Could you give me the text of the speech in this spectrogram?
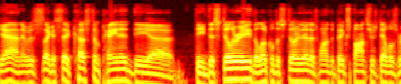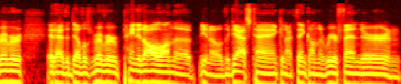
Yeah, and it was like I said, custom painted. The uh, the distillery, the local distillery there, that's one of the big sponsors, Devil's River. It had the Devil's River painted all on the you know the gas tank, and I think on the rear fender, and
